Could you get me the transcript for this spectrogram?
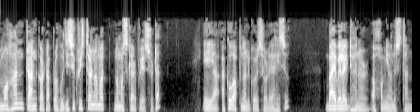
মহান ত্ৰাণকৰ্তা প্ৰভু যীশুখ্ৰীষ্টৰ নামত নমস্কাৰ প্ৰিয় শ্ৰোতা। এয়া আকৌ আপোনালোকৰ ওচৰলৈ আহিছো বাইবেল অধ্যয়নৰ অসমীয়া অনুষ্ঠান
